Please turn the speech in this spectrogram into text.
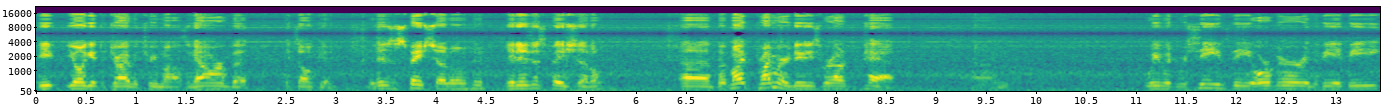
you only get to drive at three miles an hour, but it's all good. It is a space shuttle. It is a space shuttle, uh, but my primary duties were out at the pad. Um, we would receive the orbiter in the VAB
